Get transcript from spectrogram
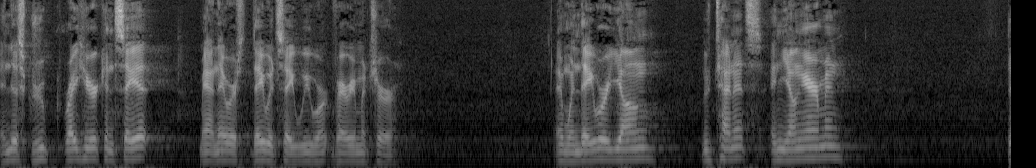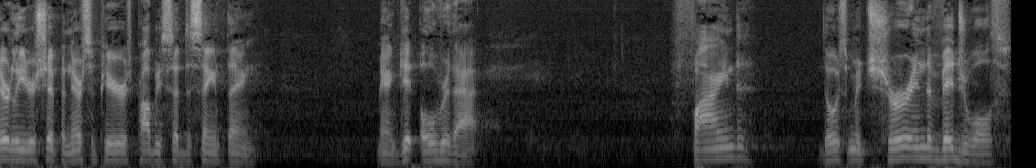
and this group right here can say it, man, they, were, they would say we weren't very mature. And when they were young lieutenants and young airmen, their leadership and their superiors probably said the same thing. Man, get over that. Find those mature individuals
